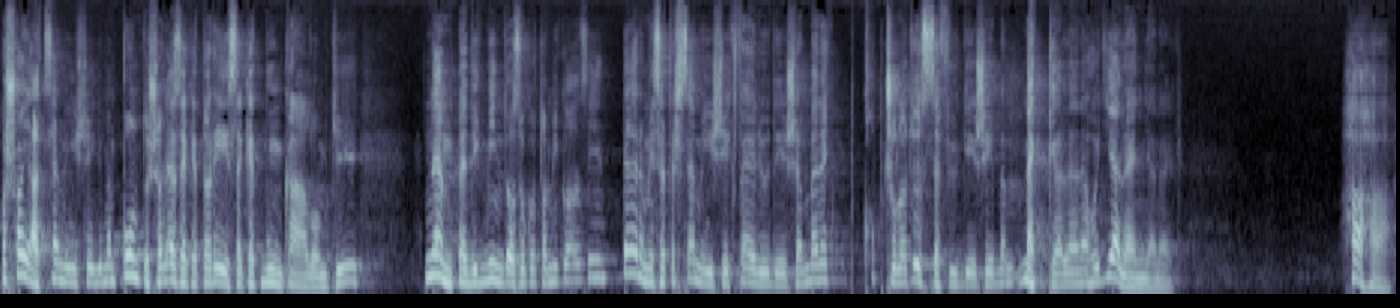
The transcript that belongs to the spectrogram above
A saját személyiségemben pontosan ezeket a részeket munkálom ki, nem pedig mindazokat, amik az én természetes személyiség fejlődésemben, egy kapcsolat összefüggésében meg kellene, hogy jelenjenek. Haha.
